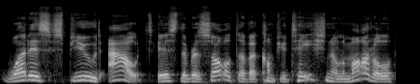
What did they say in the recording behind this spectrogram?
What is spewed out is the result of a computational model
